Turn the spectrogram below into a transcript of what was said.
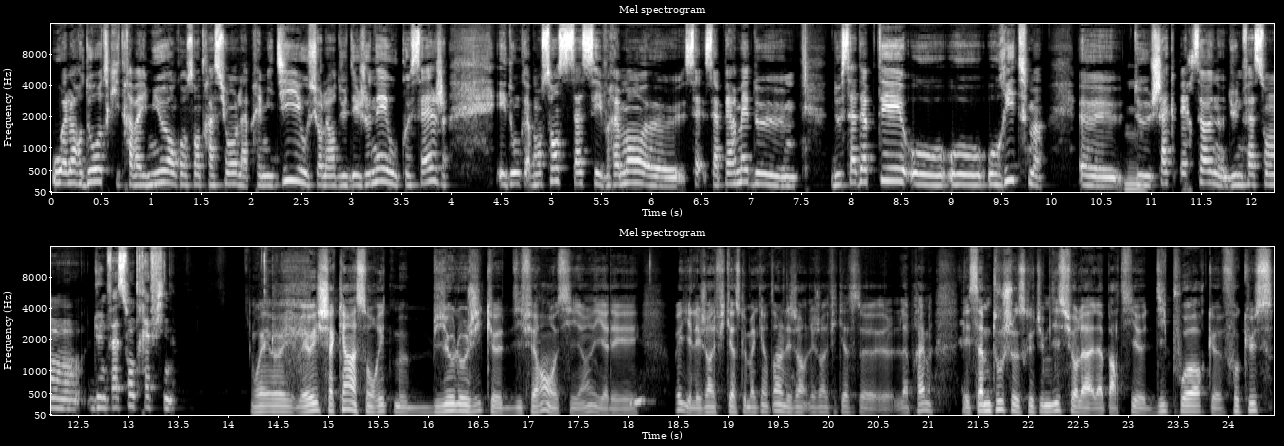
Ou alors d'autres qui travaillent mieux en concentration l'après-midi ou sur l'heure du déjeuner ou que sais-je. Et donc, à mon sens, ça, c'est vraiment, euh, ça, ça, permet de, de s'adapter au, au, au, rythme euh, mm. de chaque personne d'une façon, d'une façon très fine. Oui, oui, mais oui, chacun a son rythme biologique différent aussi. Hein. Il y a oui, il y a les gens efficaces le matin, les gens, les gens efficaces euh, l'après-midi. Et ça me touche ce que tu me dis sur la, la partie deep work, focus.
